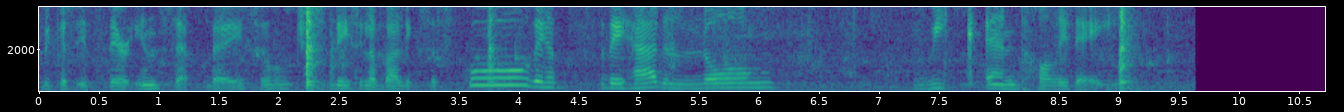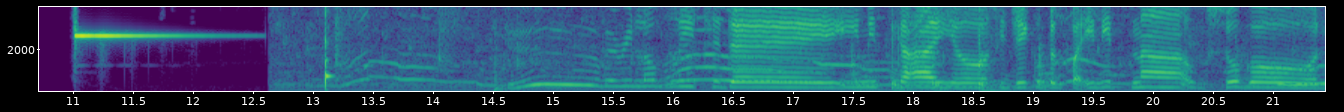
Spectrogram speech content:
Because it's their inset day. So, Tuesday sila balik sa school. They have they had a long weekend holiday. Ooh, very lovely today. Init kaayo. Si Jacob nagpainit na og sugod.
